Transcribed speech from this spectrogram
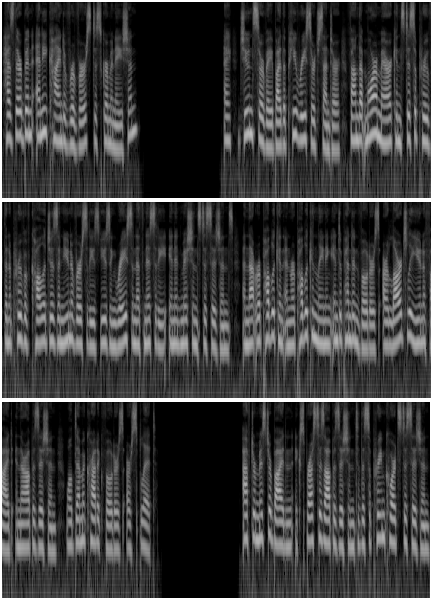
Has there been any kind of reverse discrimination? A June survey by the Pew Research Center found that more Americans disapprove than approve of colleges and universities using race and ethnicity in admissions decisions, and that Republican and Republican leaning independent voters are largely unified in their opposition, while Democratic voters are split. After Mr. Biden expressed his opposition to the Supreme Court's decision,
